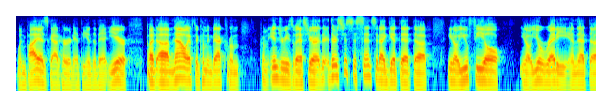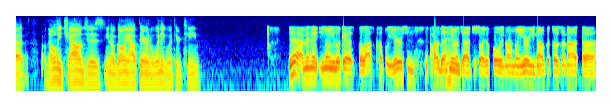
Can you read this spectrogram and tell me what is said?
when Baez got hurt at the end of that year. But uh, now, after coming back from from injuries last year, there, there's just a sense that I get that uh, you know you feel you know you're ready and that the only challenge is you know going out there and winning with your team. Yeah, I mean, you know, you look at the last couple years, and hardly anyone's had just like a fully normal year, you know. But those are not uh,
